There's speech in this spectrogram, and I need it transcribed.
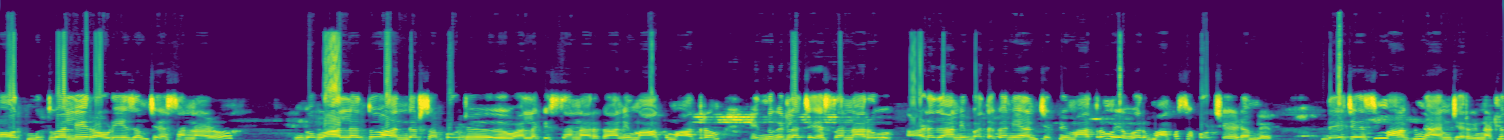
మౌత్ ముత్వల్లి రౌడీయిజం చేస్తున్నారు. ఇంకా వాళ్ళతో అందరు సపోర్ట్ వాళ్ళకి ఇస్తున్నారు కానీ మాకు మాత్రం ఎందుకు ఇట్లా చేస్తున్నారు? ఆడదాన్ని బతకని అని చెప్పి మాత్రం ఎవరు మాకు సపోర్ట్ చేయడం లేదు. దయచేసి మాకు న్యాయం జరిగినట్లు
